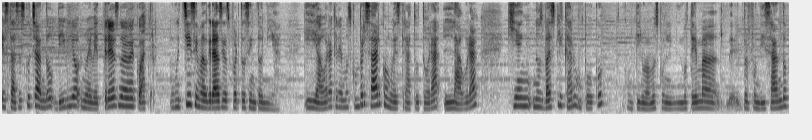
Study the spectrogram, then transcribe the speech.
Estás escuchando Biblio 9394. Muchísimas gracias por tu sintonía. Y ahora queremos conversar con nuestra tutora Laura, quien nos va a explicar un poco, continuamos con el mismo tema, eh, profundizando,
